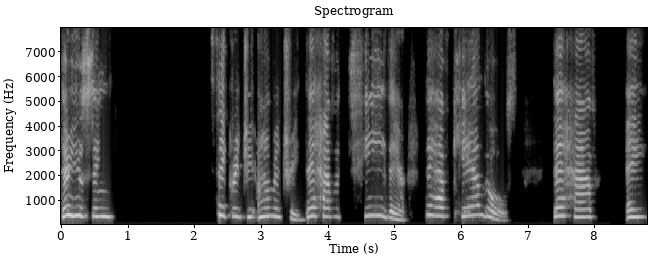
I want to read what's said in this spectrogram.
They're using sacred geometry. They have a tea there. They have candles. They have a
